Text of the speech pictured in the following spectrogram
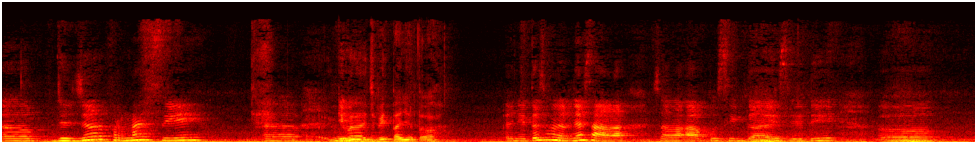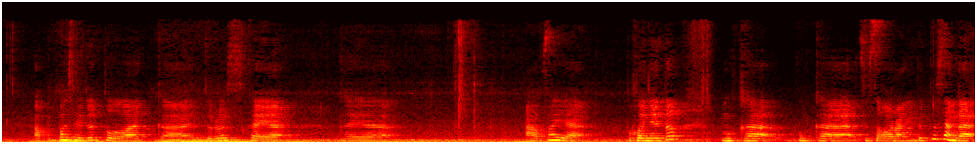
eh, jujur pernah sih Eh, Gimana ceritanya tuh? ini tuh sebenarnya salah salah aku sih guys. Jadi eh, aku pas itu telat kan. Terus kayak kayak apa ya? Pokoknya itu muka muka seseorang itu tuh sangat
